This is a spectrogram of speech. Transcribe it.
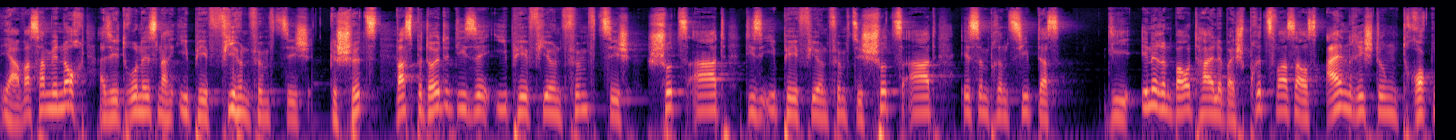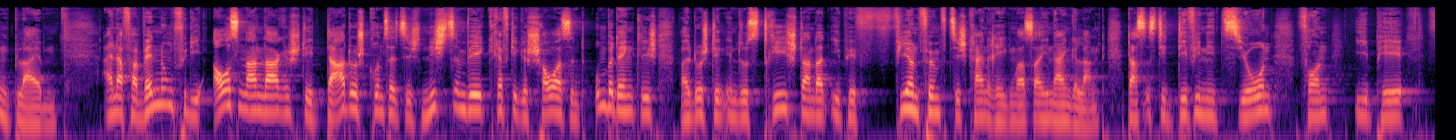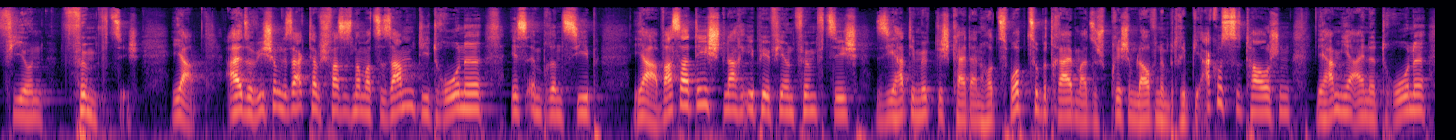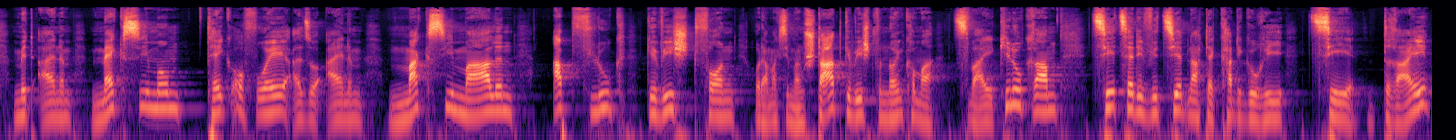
Ja, was haben wir noch? Also die Drohne ist nach IP54 geschützt. Was bedeutet diese IP54 Schutzart? Diese IP54 Schutzart ist im Prinzip, dass die inneren Bauteile bei Spritzwasser aus allen Richtungen trocken bleiben. Einer Verwendung für die Außenanlage steht dadurch grundsätzlich nichts im Weg. Kräftige Schauer sind unbedenklich, weil durch den Industriestandard IP54 kein Regenwasser hineingelangt. Das ist die Definition von IP54. Ja, also wie ich schon gesagt habe, ich fasse es nochmal zusammen. Die Drohne ist im Prinzip ja, wasserdicht nach IP54. Sie hat die Möglichkeit, einen Hot Swap zu betreiben, also sprich im laufenden Betrieb die Akkus zu tauschen. Wir haben hier eine Drohne mit einem Maximum Take-Off-Way, also einem maximalen Abfluggewicht von oder maximalen Startgewicht von 9,2 Kilogramm, C-zertifiziert nach der Kategorie C3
